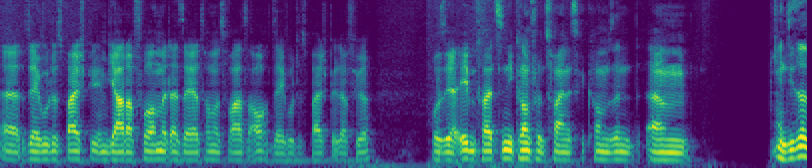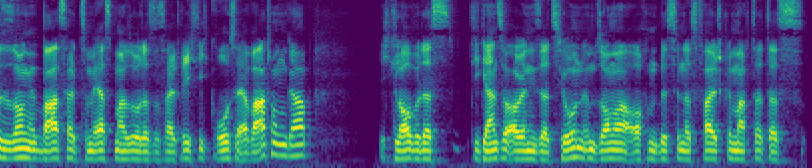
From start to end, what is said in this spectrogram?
äh, sehr gutes Beispiel. Im Jahr davor mit Isaiah Thomas war es auch ein sehr gutes Beispiel dafür, wo sie ja ebenfalls in die Conference Finals gekommen sind. Ähm, in dieser Saison war es halt zum ersten Mal so, dass es halt richtig große Erwartungen gab. Ich glaube, dass die ganze Organisation im Sommer auch ein bisschen das falsch gemacht hat, dass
